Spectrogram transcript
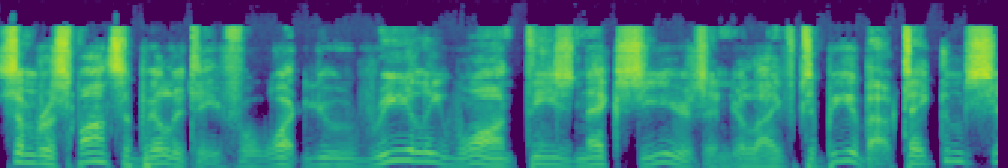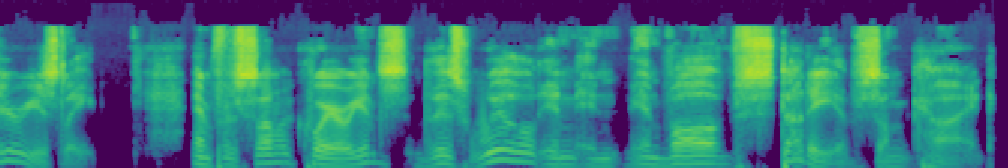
some responsibility for what you really want these next years in your life to be about. Take them seriously. And for some Aquarians, this will in, in, involve study of some kind,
